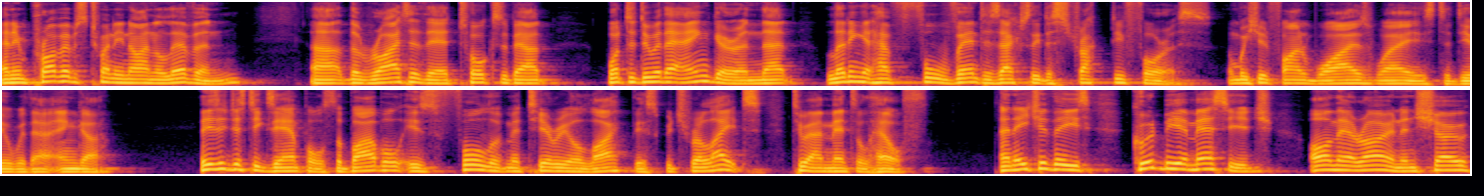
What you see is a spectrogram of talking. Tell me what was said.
And in Proverbs 29 11, uh, the writer there talks about what to do with our anger and that letting it have full vent is actually destructive for us. And we should find wise ways to deal with our anger. These are just examples. The Bible is full of material like this, which relates to our mental health. And each of these could be a message on their own and show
